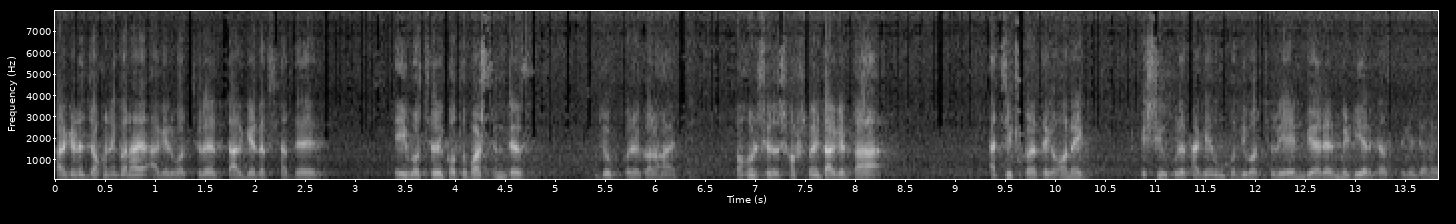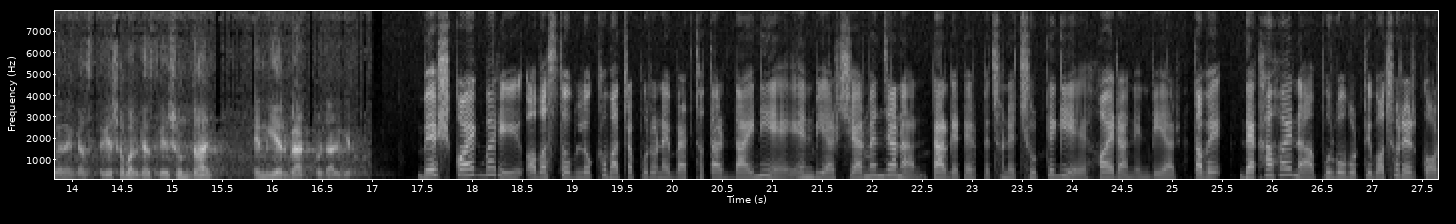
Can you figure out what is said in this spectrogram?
টার্গেটে যখনই করা হয়, আগের বছরের টার্গেটের সাথে এই বছরের কত পার্সেন্টেজ যোগ করে করা হয়, তখন সেটা সবসময় টার্গেটটা অ্যাচিভ করা থেকে অনেক বেশি উপরে থাকে এবং প্রতি বছরই এনবিআর এর মিডিয়ার কাছ থেকে, জনগণের কাছ থেকে, সবার কাছ থেকে শুনতে হয় এনবিআর ব্যর্থ টার্গেট বেশ কয়েকবারই অবাস্তব লক্ষ্যমাত্রা পূরণে ব্যর্থতার দায় নিয়ে এনবিআর চেয়ারম্যান জানান, টার্গেটের পেছনে ছুটতে গিয়ে হয়রান এনবিআর। তবে দেখা হয় না পূর্ববর্তী বছরের কর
